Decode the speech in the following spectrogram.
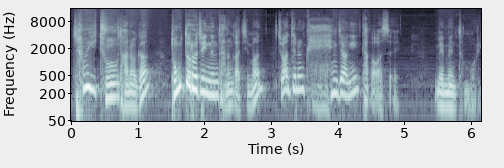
참 이 두 단어가 동떨어져 있는 단어 같지만 저한테는 굉장히 다가왔어요. 메멘토 모리.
